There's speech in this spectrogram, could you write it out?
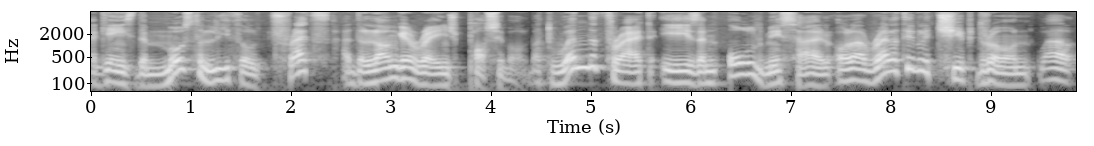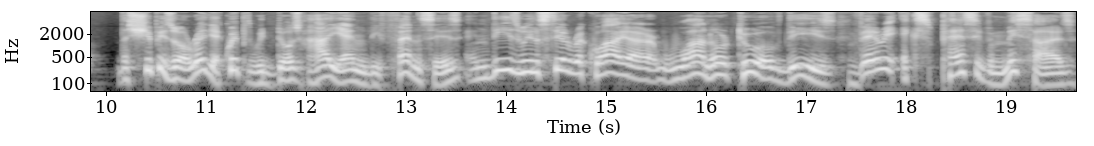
against the most lethal threats at the longer range possible. But when the threat is an old missile or a relatively cheap drone, well, the ship is already equipped with those high end defenses, and these will still require one or two of these very expensive missiles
